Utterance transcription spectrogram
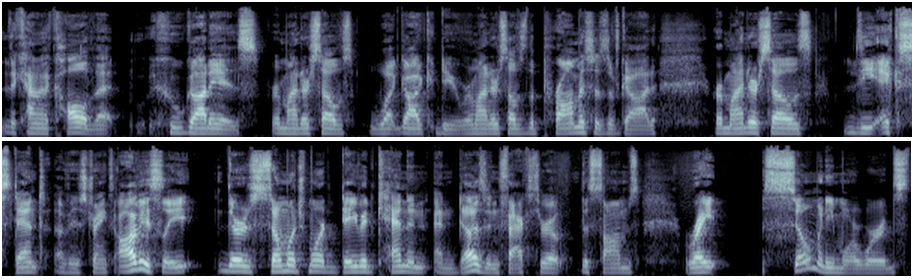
the kind of call that who God is, remind ourselves what God can do, remind ourselves the promises of God, remind ourselves the extent of his strength. Obviously, there's so much more David can and, and does, in fact, throughout the Psalms, write so many more words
